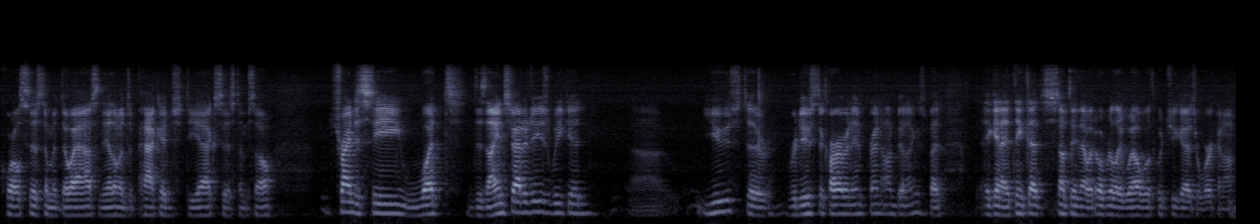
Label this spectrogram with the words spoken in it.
coil system with DOAS and the other one's a package DX system. So trying to see what design strategies we could uh, use to reduce the carbon imprint on buildings. But again, I think that's something that would overlay well with what you guys are working on.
